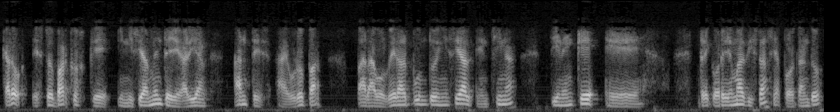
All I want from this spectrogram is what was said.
claro, estos barcos que inicialmente llegarían antes a Europa, para volver al punto inicial en China, tienen que eh, recorrer más distancia, por lo tanto,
